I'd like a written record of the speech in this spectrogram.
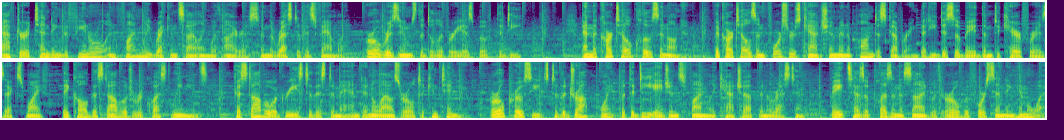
after attending the funeral and finally reconciling with Iris and the rest of his family. Earl resumes the delivery as both the D and the cartel close in on him. The cartel's enforcers catch him, and upon discovering that he disobeyed them to care for his ex wife, they call Gustavo to request leniency. Gustavo agrees to this demand and allows Earl to continue. Earl proceeds to the drop point, but the D agents finally catch up and arrest him. Bates has a pleasant aside with Earl before sending him away.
